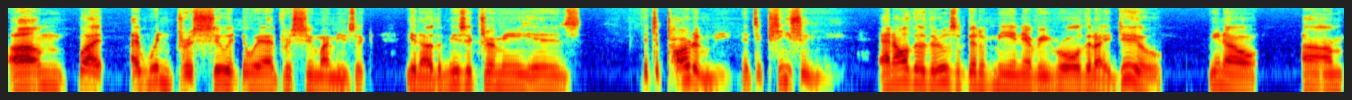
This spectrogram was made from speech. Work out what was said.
Um, but I wouldn't pursue it the way I pursue my music. You know, the music for me is, it's a part of me. It's a piece of me. And although there is a bit of me in every role that I do, you know, um,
